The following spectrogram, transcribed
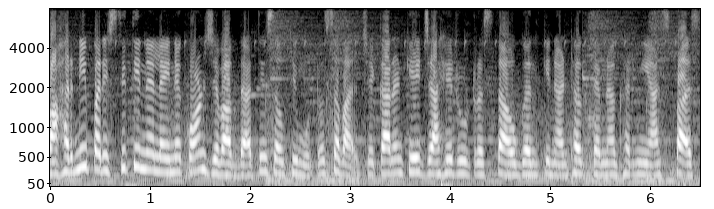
બહારની પરિસ્થિતિને લઈને કોણ જવાબદાર? તે સૌથી મોટો સવાલ છે, કારણ કે જાહેર રોડ રસ્તાઓ ગંદકીના ઢગ, તેમના ઘરની આસપાસ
